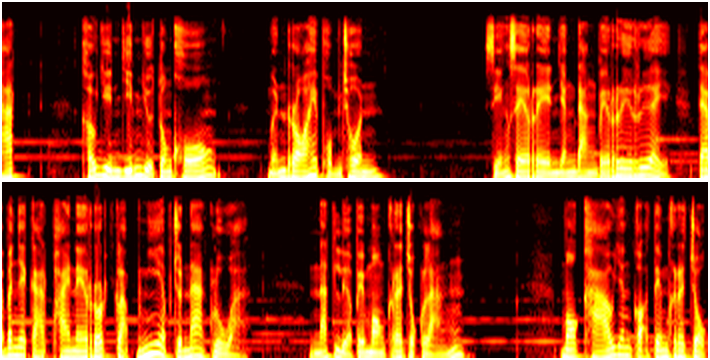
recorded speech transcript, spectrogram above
ชัด เขายืนยิ้มอยู่ตรงโค้ง เหมือนรอให้ผมชน เสียงไซเรนยังดังไปเรื่อยๆ แต่บรรยากาศภายในรถกลับเงียบจนน่ากลัว นัดเหลือไปมองกระจกหลัง หมอกขาวยังเกาะเต็มกระจก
